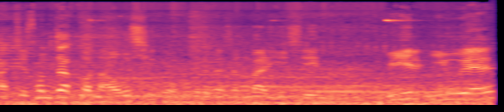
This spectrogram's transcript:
같이 손잡고 나오시고 그러면 정말 22일 이후에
